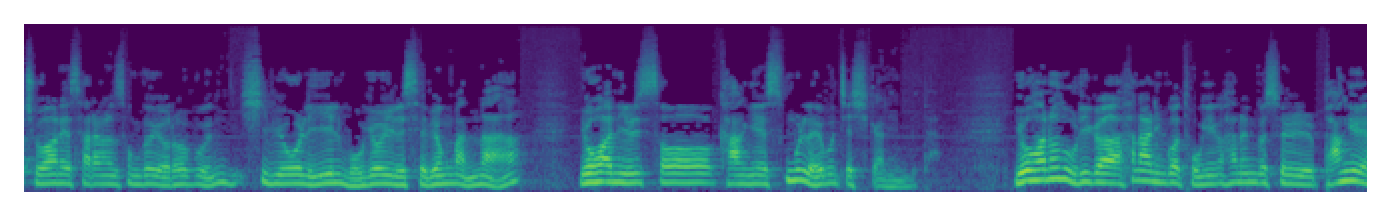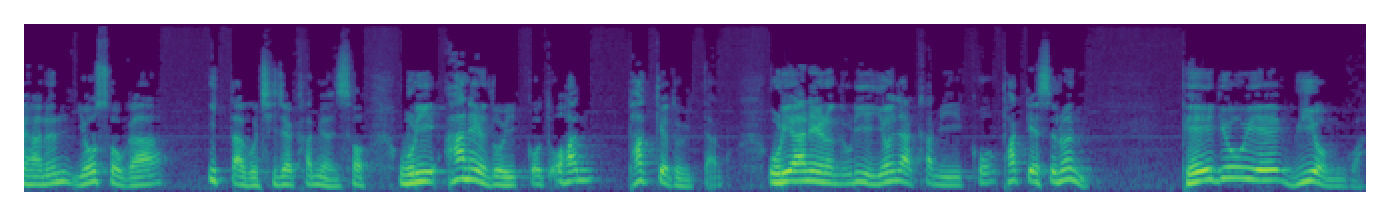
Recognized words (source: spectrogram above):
주 안에 사랑하는 성도 여러분 12월 2일 목요일 새벽 만나 요한일서 강의 24번째 시간입니다. 요한은 우리가 하나님과 동행하는 것을 방해하는 요소가 있다고 지적하면서 우리 안에도 있고 또한 밖에도 있다고 우리 안에는 우리의 연약함이 있고 밖에서는 배교의 위험과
